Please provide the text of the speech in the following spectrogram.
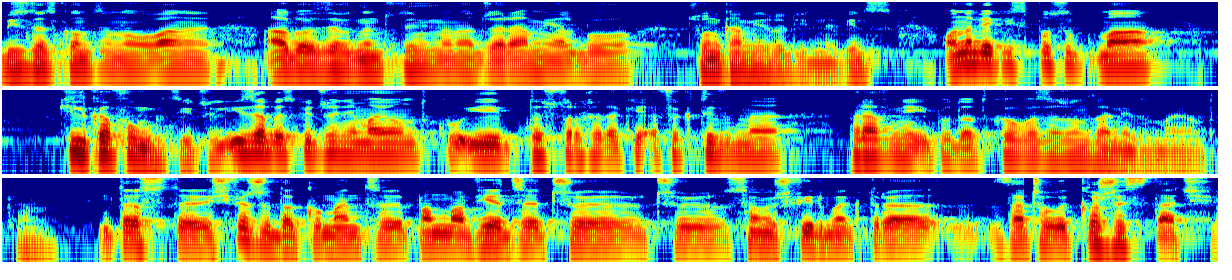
biznes kontynuowany albo zewnętrznymi menadżerami, albo członkami rodziny. Więc ona w jakiś sposób ma kilka funkcji, czyli i zabezpieczenie majątku, i też trochę takie efektywne prawnie i podatkowo zarządzanie tym majątkiem. To jest e, świeży dokument. Pan ma wiedzę, czy, czy są już firmy, które zaczęły korzystać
